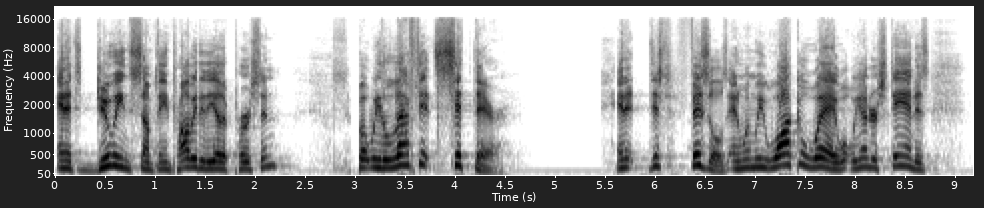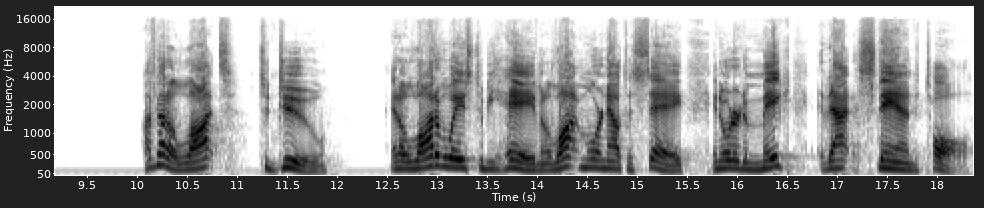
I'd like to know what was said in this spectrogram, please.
and it's doing something, probably to the other person, but we left it sit there and it just fizzles. And when we walk away, what we understand is I've got a lot to do and a lot of ways to behave and a lot more now to say in order to make that stand tall.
